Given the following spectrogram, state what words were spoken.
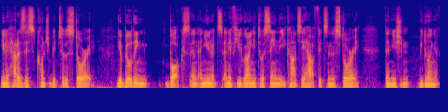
You know, how does this contribute to the story? You're building blocks and, and units, and if you're going into a scene that you can't see how it fits in the story, then you shouldn't be doing it.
